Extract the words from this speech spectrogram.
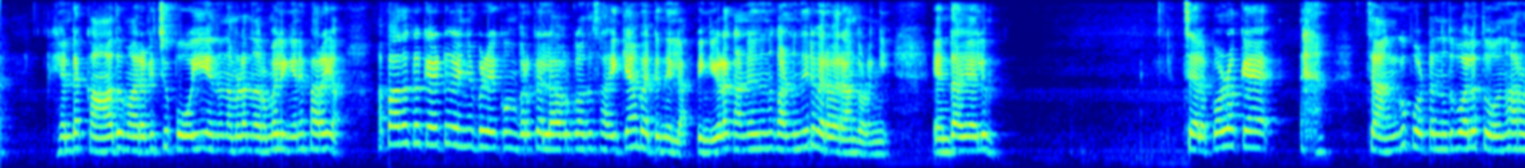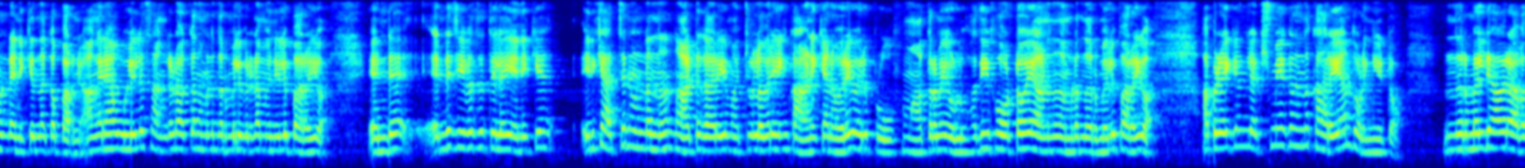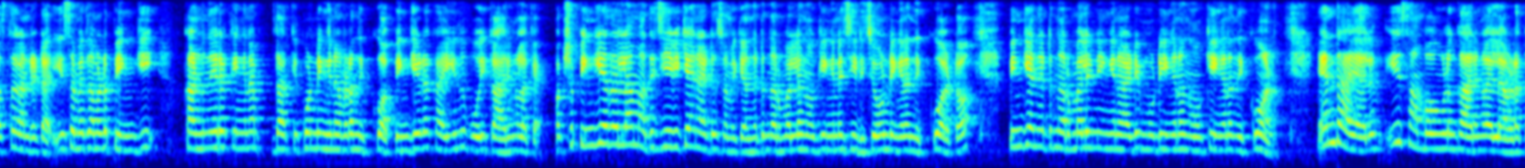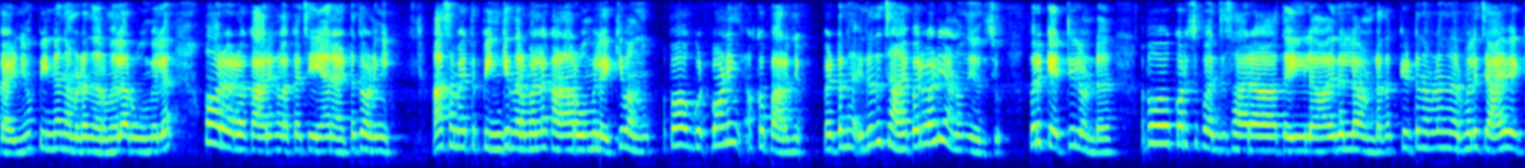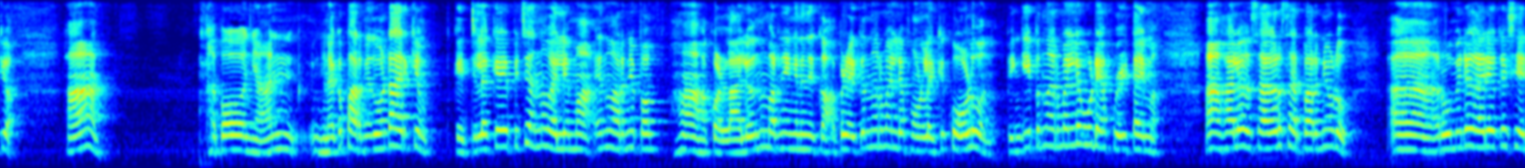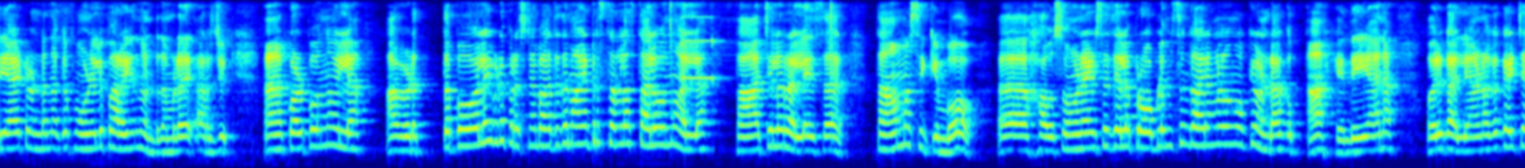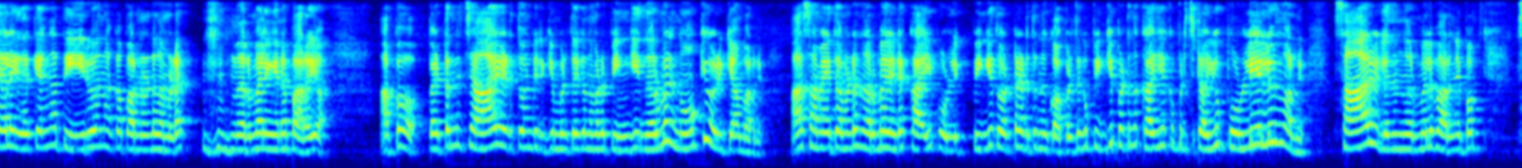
എന്റെ കാത് മരവിച്ചു പോയി എന്ന് നമ്മുടെ നിർമ്മൽ ഇങ്ങനെ പറയാം. അപ്പോൾ അതൊക്കെ കേട്ട് കഴിഞ്ഞപ്പോഴേക്കും ഇവർക്ക് എല്ലാവർക്കും അത് സഹിക്കാൻ പറ്റുന്നില്ല. പിങ്കിയുടെ കണ്ണിൽ നിന്ന് കണ്ണുനീര് വരെ വരാൻ തുടങ്ങി. എന്തായാലും ചിലപ്പോഴൊക്കെ ചങ്ക് പൊട്ടുന്നത് പോലെ തോന്നാറുണ്ട് എനിക്കെന്നൊക്കെ പറഞ്ഞു. അങ്ങനെ ആ ഉള്ളിലെ സങ്കടമൊക്കെ നമ്മുടെ നിർമ്മൽ ഇവരുടെ മുന്നിൽ പറയുക എന്റെ എന്റെ ജീവിതത്തിൽ എനിക്ക് എനിക്ക് അച്ഛനുണ്ടെന്ന് നാട്ടുകാരെയും മറ്റുള്ളവരെയും കാണിക്കാൻ ഒരേ ഒരു പ്രൂഫ് മാത്രമേ ഉള്ളൂ. അത് ഈ ഫോട്ടോയാണെന്ന് നമ്മുടെ നിർമ്മൽ പറയുക അപ്പോഴേക്കും ലക്ഷ്മിയൊക്കെ നിന്ന് കരയാൻ തുടങ്ങി കേട്ടോ നിർമ്മലിന്റെ ആ ഒരു അവസ്ഥ കണ്ടിട്ട്. ഈ സമയത്ത് നമ്മുടെ പിങ്കി കണ്ണുനീരൊക്കെ ഇങ്ങനെ ഇതാക്കിക്കൊണ്ട് ഇങ്ങനെ അവിടെ നിൽക്കുക പിങ്കിയുടെ കയ്യിൽ നിന്ന് പോയി കാര്യങ്ങളൊക്കെ. പക്ഷെ പിങ്കി അതെല്ലാം അതിജീവിക്കാനായിട്ട് ശ്രമിക്കുക എന്നിട്ട് നിർമ്മലിനെ നോക്കി ഇങ്ങനെ ചിരിച്ചുകൊണ്ട് ഇങ്ങനെ നിൽക്കുക കേട്ടോ പിങ്കി എന്നിട്ട് നിർമ്മലിനെ ഇങ്ങനെ അടിമുടി ഇങ്ങനെ നോക്കി ഇങ്ങനെ നിൽക്കുവാണ് എന്തായാലും ഈ സംഭവങ്ങളും കാര്യങ്ങളെല്ലാം അവിടെ കഴിഞ്ഞു. പിന്നെ നമ്മുടെ നിർമ്മല റൂമിൽ ഓരോരോ കാര്യങ്ങളൊക്കെ ചെയ്യാനായിട്ട് തുടങ്ങി. ആ സമയത്ത് പിങ്കി നിർമ്മലിനെ കാണാൻ റൂമിലേക്ക് വന്നു. അപ്പോൾ ഗുഡ് മോർണിംഗ് ഒക്കെ പറഞ്ഞു. പെട്ടെന്ന് ഇതെന്ത് ചായ പരിപാടിയാണോ? എന്ന് ചോദിച്ചു. അപ്പോൾ ഒരു കെറ്റിലുണ്ട്. അപ്പോൾ കുറച്ച് പഞ്ചസാര തേയില ഇതെല്ലാം ഉണ്ട്. അതൊക്കെ ഇട്ട് നമ്മുടെ നിർമ്മൽ ചായ വെക്കുക ആ അപ്പോൾ ഞാൻ ഇങ്ങനെയൊക്കെ പറഞ്ഞതുകൊണ്ടായിരിക്കും. കെറ്റിലൊക്കെ ഏൽപ്പിച്ച് അന്ന് വല്യമ്മ. എന്ന് പറഞ്ഞപ്പം ആ കൊള്ളാലോ എന്ന് പറഞ്ഞ് ഇങ്ങനെ നിൽക്കാം അപ്പോഴേക്കും നിർമ്മലിന്റെ ഫോണിലേക്ക് കോൾ വന്നു. പിങ്കി ഇപ്പം നിർമ്മലിന്റെ കൂടെയാണ് ഫുൾ ടൈം ആ ഹലോ സാഗർ സാർ പറഞ്ഞോളൂ. റൂമിന്റെ കാര്യമൊക്കെ ശരിയായിട്ടുണ്ടെന്നൊക്കെ ഫോണിൽ പറയുന്നുണ്ട് നമ്മുടെ അർജുൻ. കുഴപ്പമൊന്നുമില്ല. അവിടുത്തെ പോലെ ഇവിടെ പ്രശ്നബാധിതമായിട്ടുള്ള സ്ഥലമൊന്നും അല്ല ബാച്ചിലർ അല്ലേ സാർ താമസിക്കുമ്പോൾ ഹൗസ് ഓണേഴ്സ് ചില പ്രോബ്ലംസും കാര്യങ്ങളും ഒക്കെ ഉണ്ടാക്കും. ആ എന്ത് ചെയ്യാനാ? ഒരു കല്യാണമൊക്കെ കഴിച്ചാൽ ഇതൊക്കെ അങ്ങ് തീരുമെന്നൊക്കെ പറഞ്ഞുകൊണ്ട് നമ്മുടെ നിർമ്മൽ ഇങ്ങനെ പറയുക അപ്പോൾ പെട്ടെന്ന് ചായ എടുത്തുകൊണ്ടിരിക്കുമ്പോഴത്തേക്ക് നമ്മുടെ പിങ്കി നിർമ്മൽ നോക്കി ഒഴിക്കാൻ പറഞ്ഞു. ആ സമയത്ത് നമ്മുടെ നിർമ്മലിന്റെ കൈ പൊള്ളി. പിങ്കി തൊട്ടടുത്ത് നിൽക്കും. അപ്പോഴത്തേക്കും പിങ്കി പെട്ടെന്ന് കൈയൊക്കെ പിടിച്ചിട്ട് അയ്യോ പൊള്ളിയല്ലോ എന്ന് പറഞ്ഞു. സാരമില്ലെന്ന് നിർമ്മൽ പറഞ്ഞപ്പം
